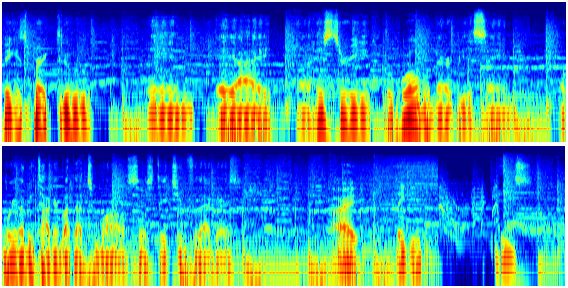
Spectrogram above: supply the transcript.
Biggest breakthrough in AI uh, history. The world will never be the same. And we're going to be talking about that tomorrow. So stay tuned for that, guys. All right, thank you. Peace.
